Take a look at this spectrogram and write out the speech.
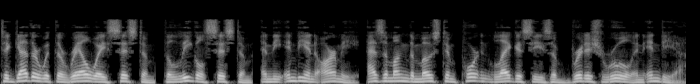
together with the railway system, the legal system, and the Indian Army, as among the most important legacies of British rule in India.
